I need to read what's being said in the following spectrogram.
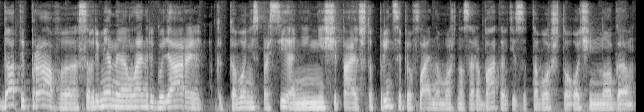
Да, ты прав. Современные онлайн-регуляры, кого не спроси, они не считают, что в принципе офлайном можно зарабатывать из-за того, что очень много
